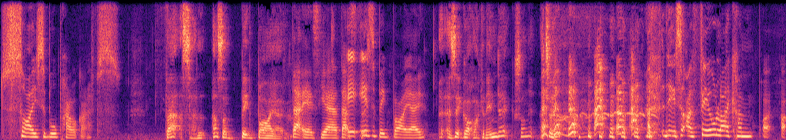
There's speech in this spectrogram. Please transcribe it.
sizable paragraphs. That's a that's a big bio. That is, yeah. That's It is a big bio. Has it got like an index on it? That's It's, I feel like I'm. I, I-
